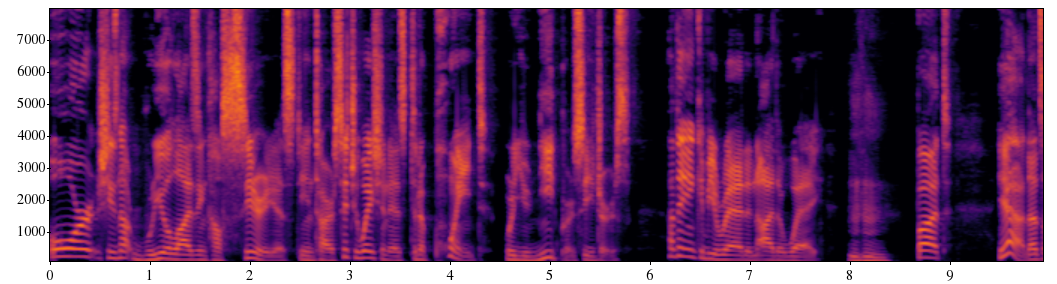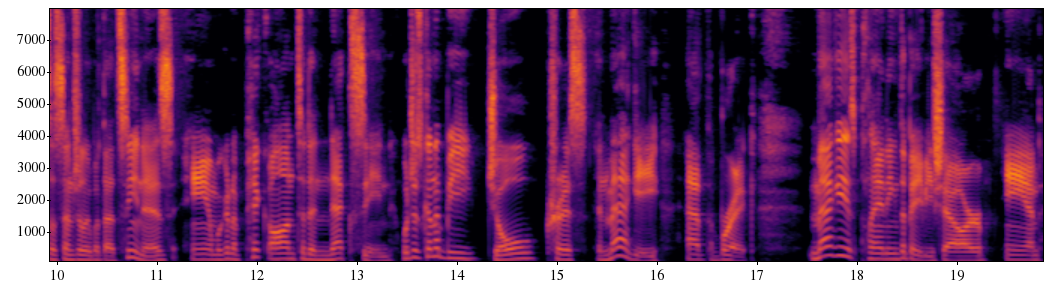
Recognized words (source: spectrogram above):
or she's not realizing how serious the entire situation is to the point where you need procedures. I think it can be read in either way. Mm-hmm. But yeah, that's essentially what that scene is. And we're going to pick on to the next scene, which is going to be Joel, Chris, and Maggie at the brick. Maggie is planning the baby shower, and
